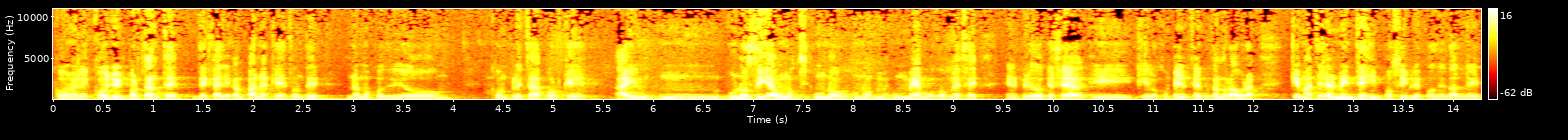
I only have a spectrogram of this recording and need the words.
con el escollo importante de calle Campana, que es donde no hemos podido completar porque hay unos días, unos, un mes o dos meses, en el periodo que sea y que los compañeros estén ejecutando la obra, que materialmente es imposible poder darle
